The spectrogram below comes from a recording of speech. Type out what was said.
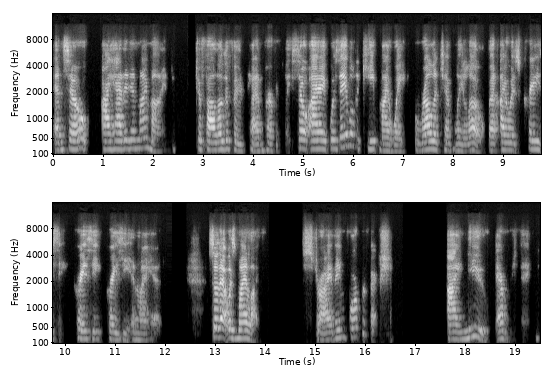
And so I had it in my mind to follow the food plan perfectly. So I was able to keep my weight relatively low, but I was crazy, crazy, crazy in my head. So that was my life, striving for perfection. I knew everything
